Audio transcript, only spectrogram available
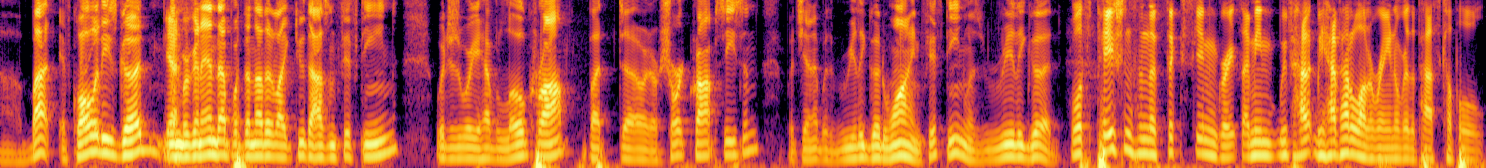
Uh, but if quality's good, then we're going to end up with another like 2015, which is where you have low crop, but uh, or short crop season, but you end up with really good wine. 15 was really good. Well, it's patience and the thick-skinned grapes. I mean, we've had we have had a lot of rain over the past couple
